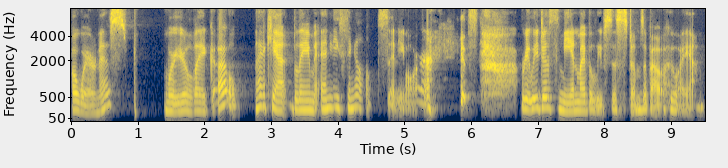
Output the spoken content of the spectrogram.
awareness where you're like, oh, I can't blame anything else anymore. it's really just me and my belief systems about who I am,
